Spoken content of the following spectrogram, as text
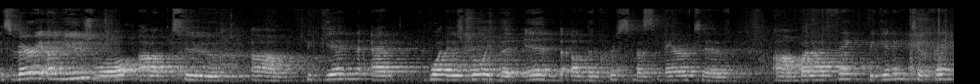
It's very unusual um, to um, begin at what is really the end of the Christmas narrative. Um, but I think beginning to think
